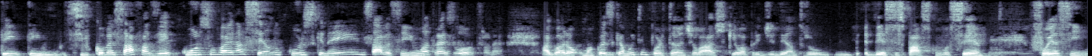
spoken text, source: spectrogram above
tem, tem se começar a fazer curso, vai nascendo curso que nem, sabe assim, um atrás do outro, né? Agora, uma coisa que é muito importante, eu acho, que eu aprendi dentro desse espaço com você, foi assim,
